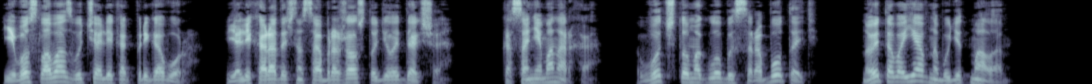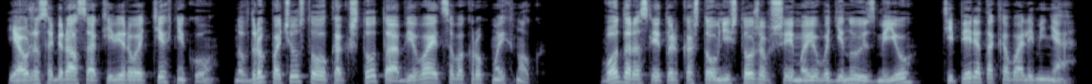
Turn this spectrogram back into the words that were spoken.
Его слова звучали как приговор. Я лихорадочно соображал, что делать дальше. Касание монарха. Вот что могло бы сработать, но этого явно будет мало. Я уже собирался активировать технику, но вдруг почувствовал, как что-то обвивается вокруг моих ног. Водоросли, только что уничтожившие мою водяную змею, теперь атаковали меня.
